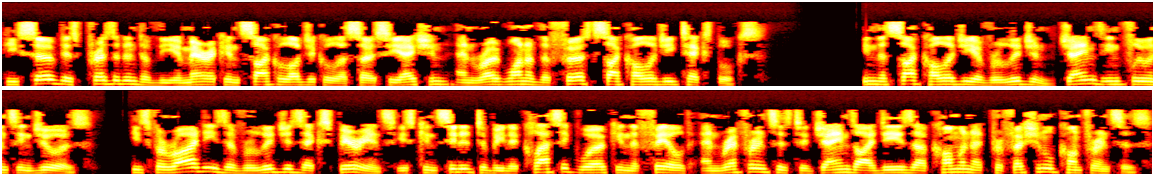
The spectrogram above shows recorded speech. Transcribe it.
He served as president of the American Psychological Association, and wrote one of the first psychology textbooks. In the psychology of religion, James' influence endures. His Varieties of Religious Experience is considered to be the classic work in the field, and references to James' ideas are common at professional conferences.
